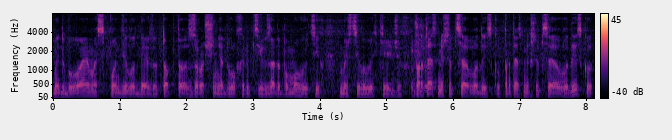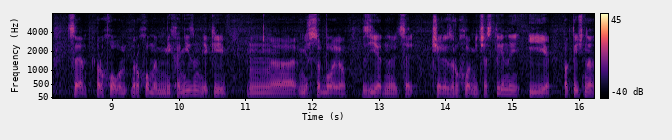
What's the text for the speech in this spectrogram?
Ми добуваємо спонділодезу, тобто зрощення двох хребців за допомогою цих міжцілових кейджів. Протез міжшипцевого диску. Протез міжшипцевого диску це рухомий, рухомий механізм, який е, між собою з'єднується через рухомі частини і фактично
